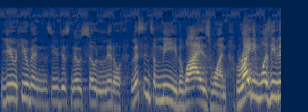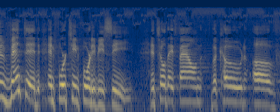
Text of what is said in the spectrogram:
You humans, you just know so little. Listen to me, the wise one. Writing wasn't even invented in 1440 BC until they found the code of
